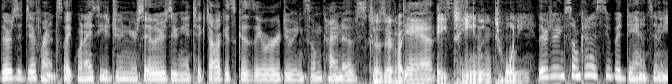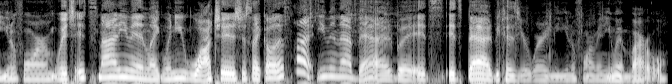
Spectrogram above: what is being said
there's a difference. Like when I see junior sailors doing a TikTok, it's because they were doing some kind of because they're like dance. 18 and 20. They're doing some kind of stupid dance in a uniform, which it's not even like when you watch it, it's just like, oh, that's not even that bad. But it's it's bad because you're wearing the uniform and you went viral.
